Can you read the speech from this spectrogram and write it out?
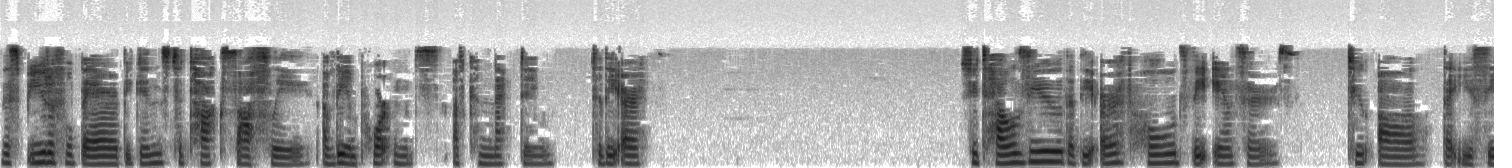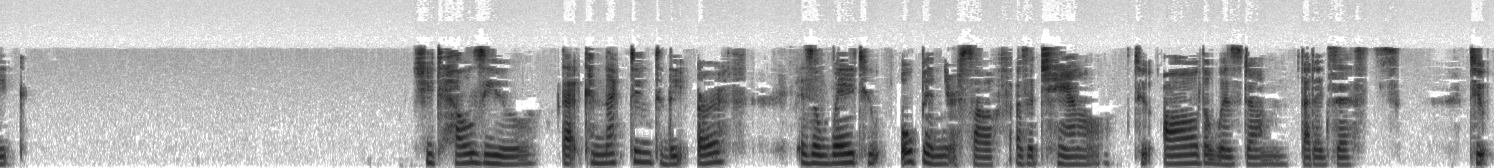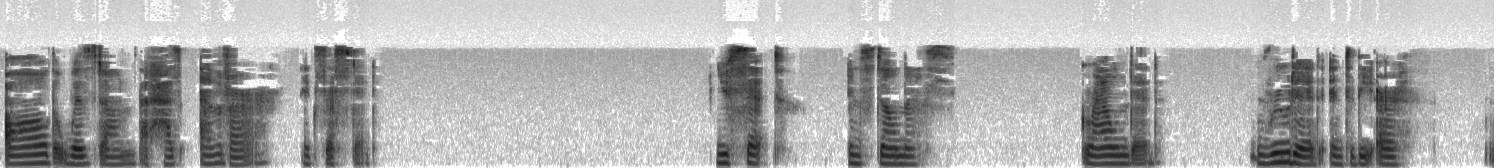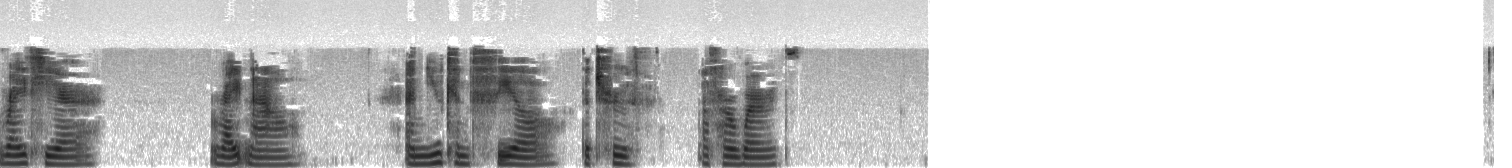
This beautiful bear begins to talk softly of the importance of connecting to the earth. She tells you that the earth holds the answers to all that you seek. She tells you that connecting to the earth is a way to open yourself as a channel to all the wisdom that exists to all the wisdom that has ever existed. You sit in stillness, grounded, rooted into the earth, right here, right now, and you can feel the truth of her words.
